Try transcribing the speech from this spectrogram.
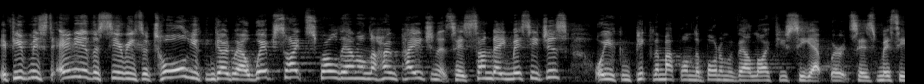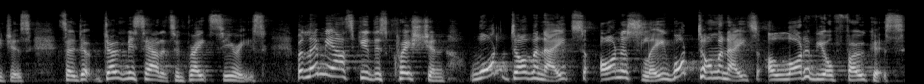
If you've missed any of the series at all, you can go to our website, scroll down on the homepage, and it says Sunday Messages, or you can pick them up on the bottom of our Life You See app where it says Messages. So don't miss out, it's a great series. But let me ask you this question What dominates, honestly, what dominates a lot of your focus?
